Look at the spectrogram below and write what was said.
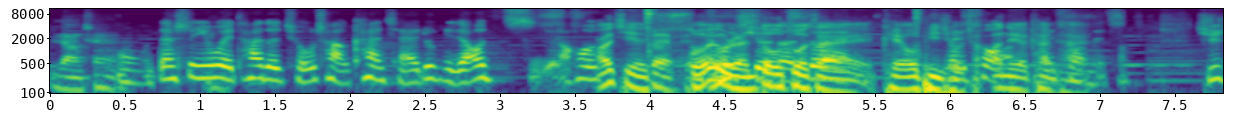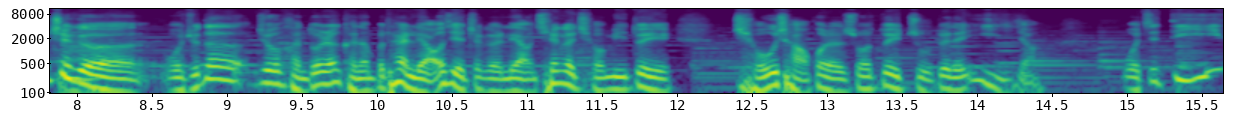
两千人，嗯，但是因为他的球场看起来就比较挤，然后而且所有人都坐在 KOP 球场啊那个看台没错没。错，其实这个我觉得就很多人可能不太了解这个两千个球迷对球场或者说对主队的意义啊。我记第一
